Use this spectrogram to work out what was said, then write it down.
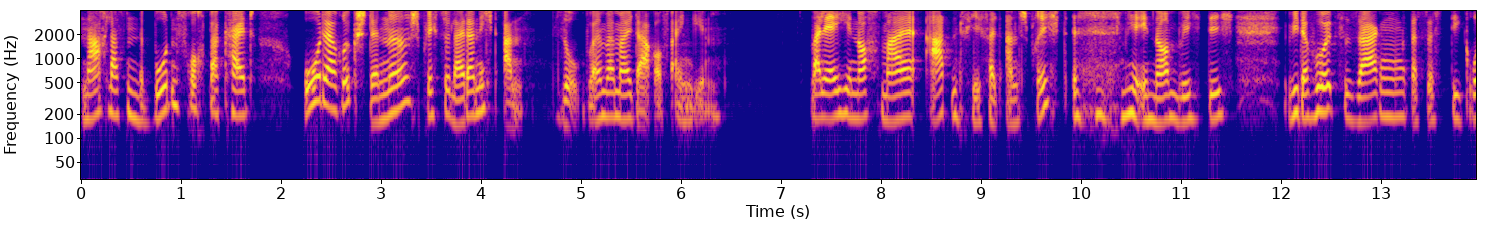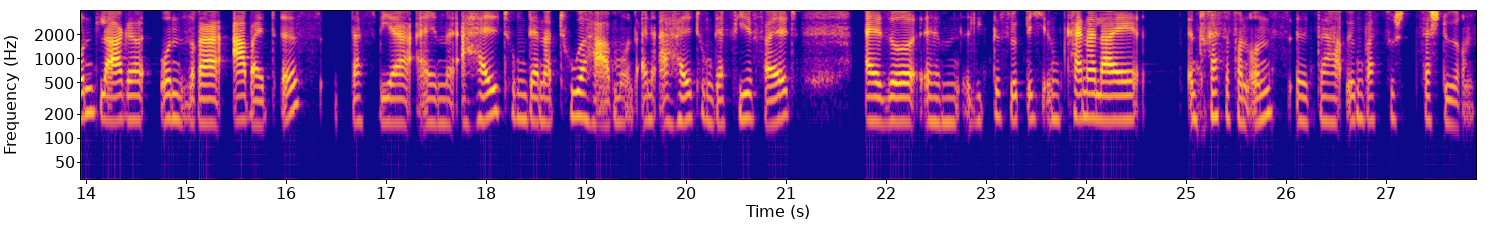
nachlassende Bodenfruchtbarkeit oder Rückstände sprichst du leider nicht an. So, wollen wir mal darauf eingehen. Weil er hier nochmal Artenvielfalt anspricht, ist es mir enorm wichtig, wiederholt zu sagen, dass das die Grundlage unserer Arbeit ist, dass wir eine Erhaltung der Natur haben und eine Erhaltung der Vielfalt. Also ähm, liegt es wirklich in keinerlei Interesse von uns, äh, da irgendwas zu zerstören.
